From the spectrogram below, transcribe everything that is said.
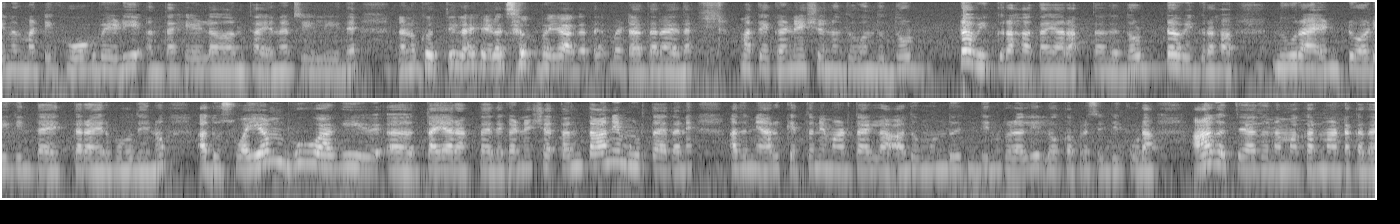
ದಿನದ ಮಟ್ಟಿಗೆ ಹೋಗಬೇಡಿ ಅಂತ ಹೇಳೋ ಅಂಥ ಎನರ್ಜಿ ಇಲ್ಲಿ ಇದೆ. ನನಗೆ ಗೊತ್ತಿಲ್ಲ ಹೇಳೋಕ್ಕೆ ಸ್ವಲ್ಪ ಭಯ ಆಗುತ್ತೆ, ಬಟ್ ಆ ಥರ ಇದೆ. ಮತ್ತು ಗಣೇಶನದು ಒಂದು ದೊಡ್ಡ ವಿಗ್ರಹ ತಯಾರಾಗ್ತಾ ಇದೆ ದೊಡ್ಡ ವಿಗ್ರಹ. ನೂರ ಎಂಟು ಅಡಿಗಿಂತ ಎತ್ತರ ಇರಬಹುದೇನೋ. ಅದು ಸ್ವಯಂಭೂವಾಗಿ ತಯಾರಾಗ್ತಾ ಇದೆ. ಗಣೇಶ ತಂತಾನೇ ಮೂಡ್ತಾ ಇದ್ದಾನೆ. ಅದನ್ನ ಯಾರು ಕೆತ್ತನೆ ಮಾಡ್ತಾ ಇಲ್ಲ, ಅದು ಮುಂದಿನ ದಿನಗಳಲ್ಲಿ ಲೋಕ ಪ್ರಸಿದ್ಧಿ ಕೂಡ. ಆಗತ್ತೆ, ಅದು ನಮ್ಮ ಕರ್ನಾಟಕದ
